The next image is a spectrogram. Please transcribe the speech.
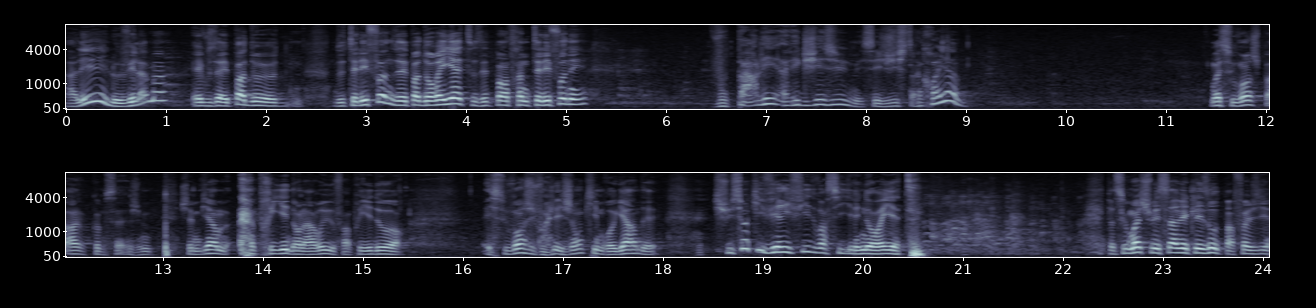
Allez, levez la main. Et vous n'avez pas de, téléphone, vous n'avez pas d'oreillette, vous n'êtes pas en train de téléphoner. Vous parlez avec Jésus, mais c'est juste incroyable. Moi, souvent, je parle comme ça. J'aime bien prier dans la rue, enfin prier dehors. Et souvent, je vois les gens qui me regardent. Je suis sûr qu'ils vérifient de voir s'il y a une oreillette. Parce que moi, je fais ça avec les autres. Parfois, je dis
